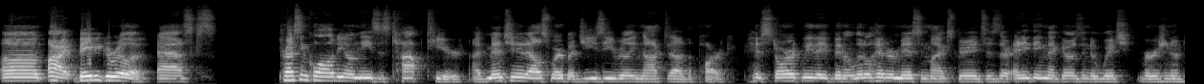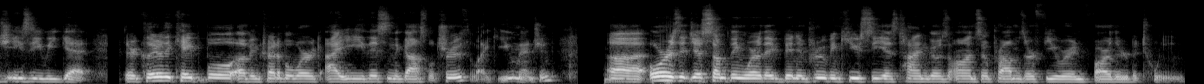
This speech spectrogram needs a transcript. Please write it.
Um, all right, Baby Gorilla asks, pressing quality on these is top tier. I've mentioned it elsewhere, but GZ really knocked it out of the park. Historically, they've been a little hit or miss in my experience. Is there anything that goes into which version of GZ we get? They're clearly capable of incredible work, i.e., this and the gospel truth, like you mentioned. Uh, or is it just something where they've been improving QC as time goes on, so problems are fewer and farther between?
